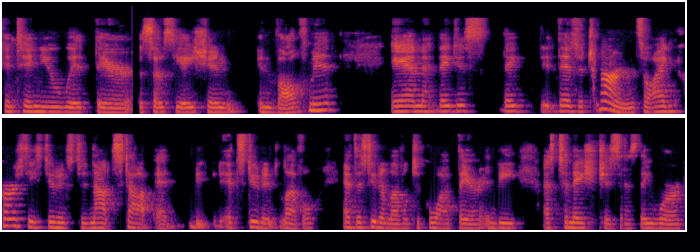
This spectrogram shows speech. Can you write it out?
continue with their association involvement. And they just they there's a turn. So i encourage these students to not stop at at student level at the student level to go out there and be as tenacious as they were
